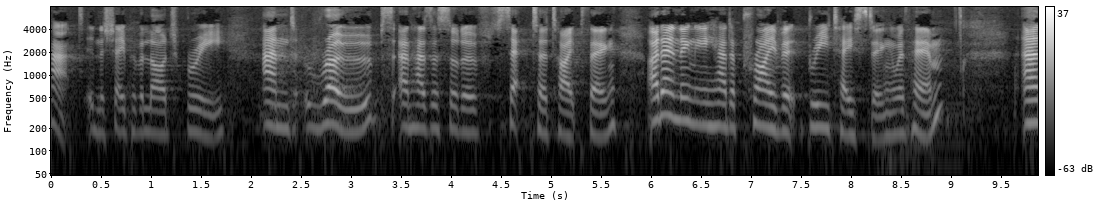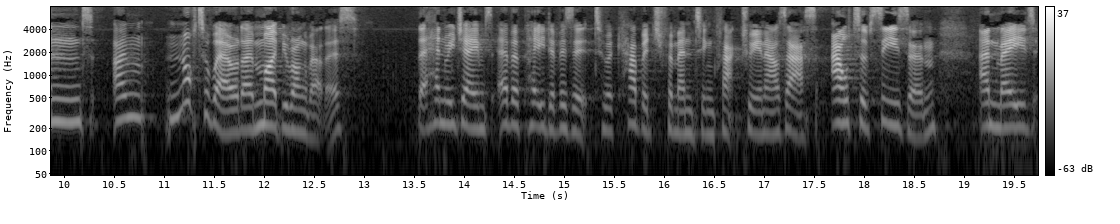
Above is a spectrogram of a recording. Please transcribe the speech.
hat in the shape of a large brie and robes and has a sort of scepter type thing. I don't think he had a private brie tasting with him. And I'm not aware, although I might be wrong about this, that Henry James ever paid a visit to a cabbage fermenting factory in Alsace out of season and made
